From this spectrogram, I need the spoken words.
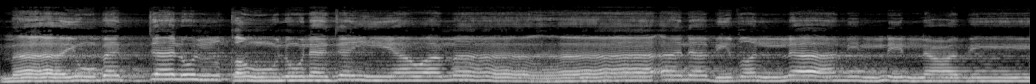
ما يبدل القول لدي وما أنا بظلام للعبيد.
